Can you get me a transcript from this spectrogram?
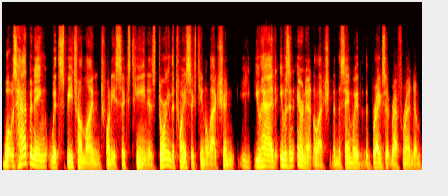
What was happening with speech online in 2016 is during the 2016 election, you had it was an internet election in the same way that the Brexit referendum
